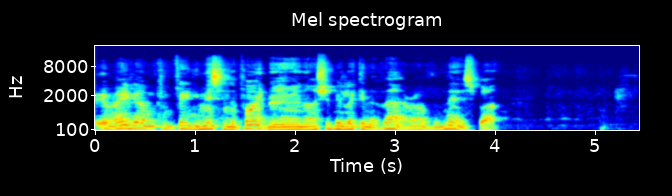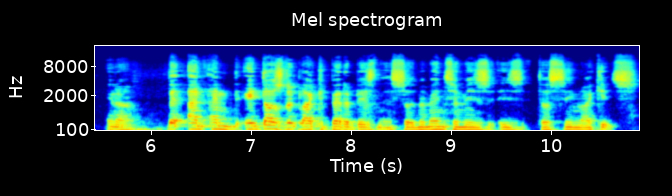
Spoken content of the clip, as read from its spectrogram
maybe I'm completely missing the point there, and I should be looking at that rather than this. But you know, and and it does look like a better business. So momentum is is does seem like it's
